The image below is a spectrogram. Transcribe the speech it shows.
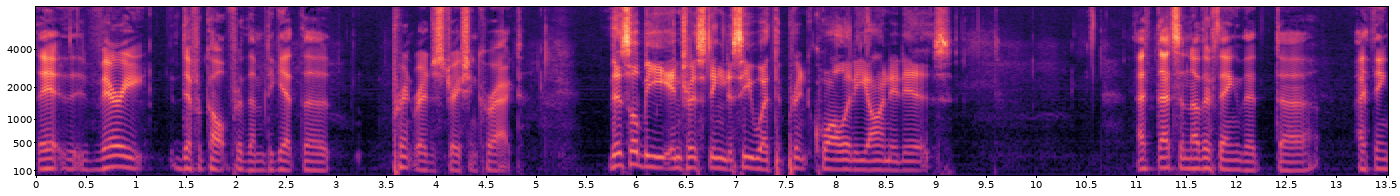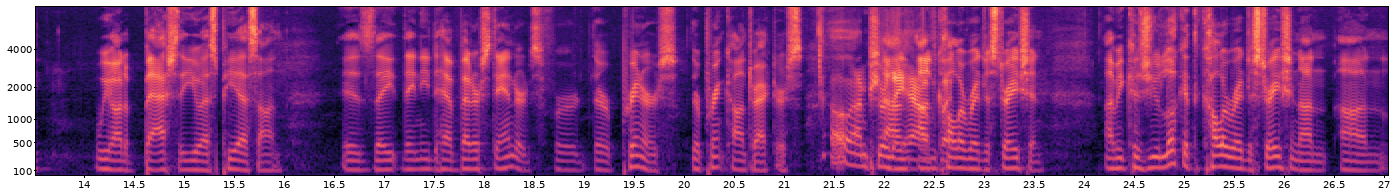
they very difficult for them to get the print registration correct. This will be interesting to see what the print quality on it is. That, that's another thing that uh, I think we ought to bash the USPS on is they, they need to have better standards for their printers, their print contractors Oh, I'm sure on, they have. on color registration. I mean, because you look at the color registration on on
